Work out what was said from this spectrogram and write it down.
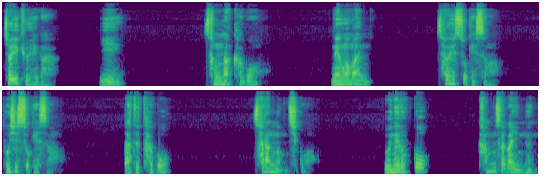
저희 교회가 이 상막하고 냉엄한 사회 속에서 도시 속에서 따뜻하고 사랑 넘치고 은혜롭고 감사가 있는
